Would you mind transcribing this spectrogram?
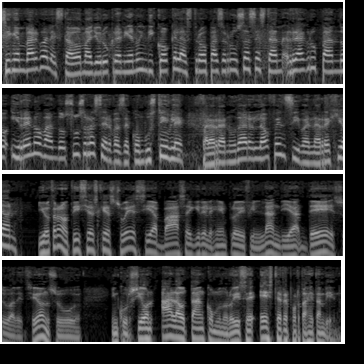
Sin embargo, el Estado Mayor ucraniano indicó que las tropas rusas están reagrupando y renovando sus reservas de combustible para reanudar la ofensiva en la región. Y otra noticia es que Suecia va a seguir el ejemplo de Finlandia de su adhesión, su incursión a la OTAN, como nos lo dice este reportaje también.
